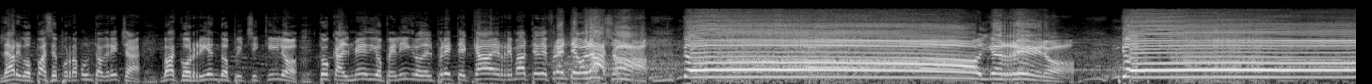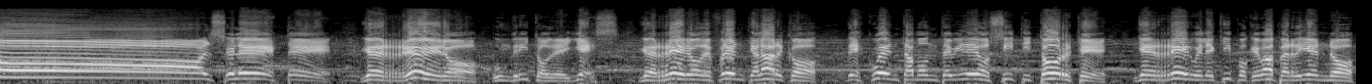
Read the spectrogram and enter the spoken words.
Largo pase por la punta derecha. Va corriendo Pichiquilo. Toca al medio, peligro del prete. Cae, remate de frente, golazo. ¡Gol! Guerrero. Celeste. Guerrero. Un grito de yes. Guerrero de frente al arco. Descuenta Montevideo City Torque. Guerrero, el equipo que va perdiendo,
